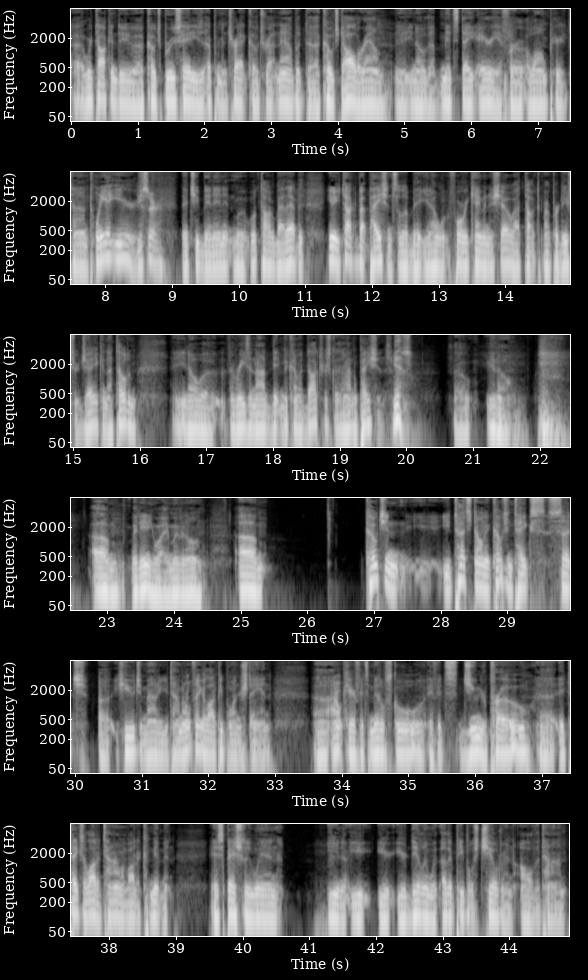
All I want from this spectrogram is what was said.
uh, we're talking to uh, Coach Bruce Head. He's Upperman track coach right now, but uh, coached all around, uh, you know, the mid-state area for a long period of time, 28 years. Yes, sir. That you've been in it, and we'll, we'll, talk about that. But you know, you talked about patience a little bit. You know, before we came in the show, I talked to my producer Jake, and I told him, you know, uh, the reason I didn't become a doctor is because I had no patience. Yes. So you know, um, but anyway, moving on. Um, coaching, you touched on it. Coaching takes such a huge amount of your time. I don't think a lot of people understand. Uh, I don't care if it's middle school, if it's junior pro. Uh, it takes a lot of time, a lot of commitment, especially when you know you you're, you're dealing with other people's children all the time,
